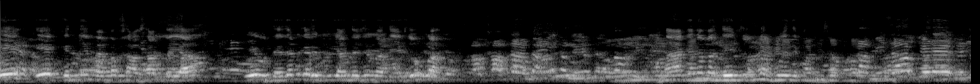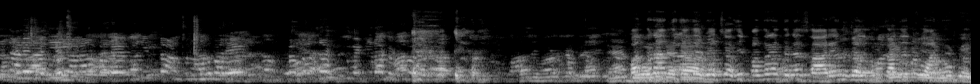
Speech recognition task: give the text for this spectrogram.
ਇਹ ਇਹ ਕਿੰਨੇ ਮੈਂਬਰ ਸਾ ਸਕਦੇ ਆ? ਇਹ ਉਹ ਦੇ ਦੇਣਗੇ ਰਿਪਰੈਜ਼ੈਂਟੇਸ਼ਨ ਮੈਂ ਦੇਖ ਲਊਂਗਾ। ਮੈਂ ਕਹਿੰਦਾ ਮੈਂ ਦੇਖ ਲਊਂਗਾ ਕੋਈ ਦਿੱਕਤ ਨਹੀਂ। ਧਾਮੀ ਸਾਹਿਬ ਜਿਹੜੇ ਜਿਹੜੇ ਜਥੇਦਾਰਾਂ ਬਾਰੇ ਵਿਧਾਨ ਬਣਾਉਣ ਬਾਰੇ ਕਮੇਟੀ ਦਾ ਗਠਨ ਹੋਏਗਾ 15 ਦਿਨਾਂ ਦੇ ਵਿੱਚ ਅਸੀਂ 15 ਦਿਨਾਂ ਸਾਰਿਆਂ ਨੂੰ ਵੈਲਕਮ ਕਰਦੇ ਤੁਹਾਨੂੰ ਵੀ।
